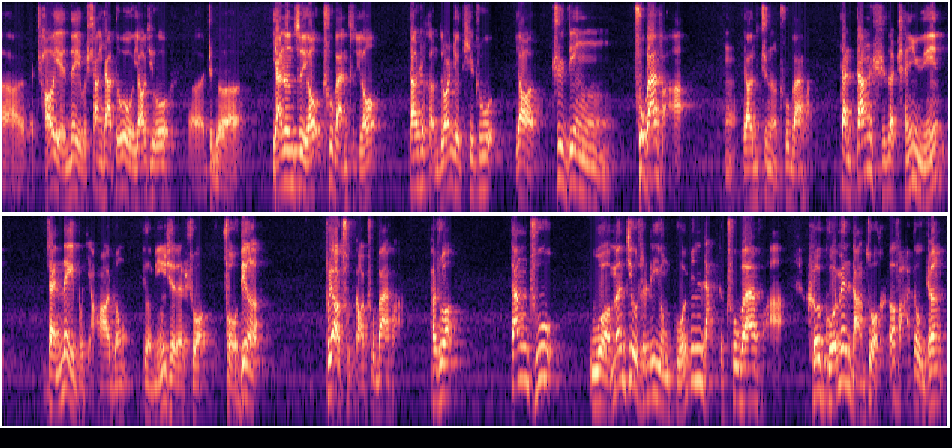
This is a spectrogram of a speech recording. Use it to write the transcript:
呃，朝野内部上下都有要求，呃，这个言论自由、出版自由。当时很多人就提出要制定出版法，嗯，要制定出版法。但当时的陈云在内部讲话中就明确的说否定了，不要出搞出版法。他说，当初我们就是利用国民党的出版法和国民党做合法斗争，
